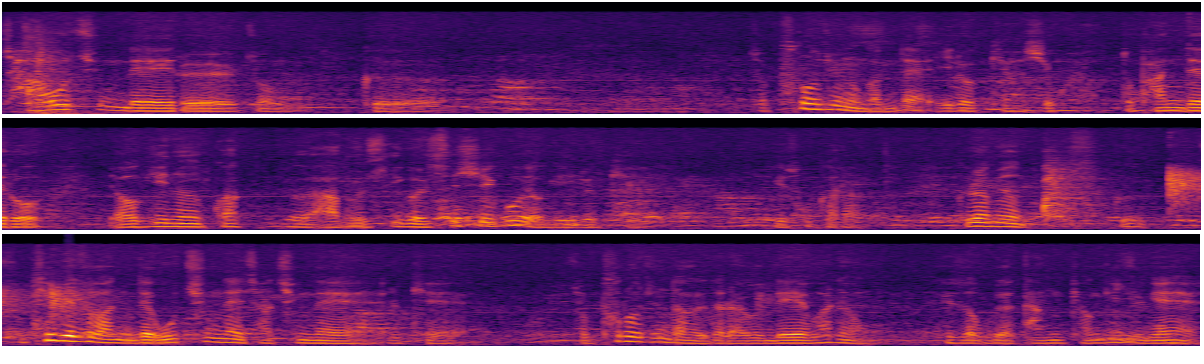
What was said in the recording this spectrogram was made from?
좌우측 내를 좀그 저 풀어주는 건데 이렇게 하시고요. 또 반대로 여기는 꽉그 압을 이걸 쓰시고 여기 이렇게 여기 손가락. 그러면 그 TV에서 봤는데 우측 내 좌측 내 이렇게 좀 풀어준다 그러더라고요. 뇌 활용. 그래서 우리가 당 경기 중에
